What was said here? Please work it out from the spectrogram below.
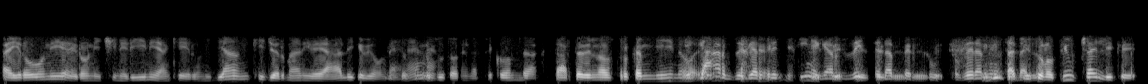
aironi, aironi cinerini, anche aironi bianchi, germani reali che abbiamo visto Bene. soprattutto nella seconda parte del nostro cammino. E garze, garzettine, Sì, garzette sì, dappertutto, sì, veramente ci sono più uccelli che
